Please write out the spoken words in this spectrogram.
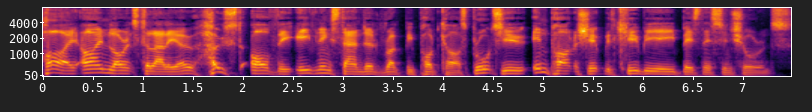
Hi, I'm Lawrence Dallaglio, host of the Evening Standard Rugby Podcast, brought to you in partnership with QBE Business Insurance.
